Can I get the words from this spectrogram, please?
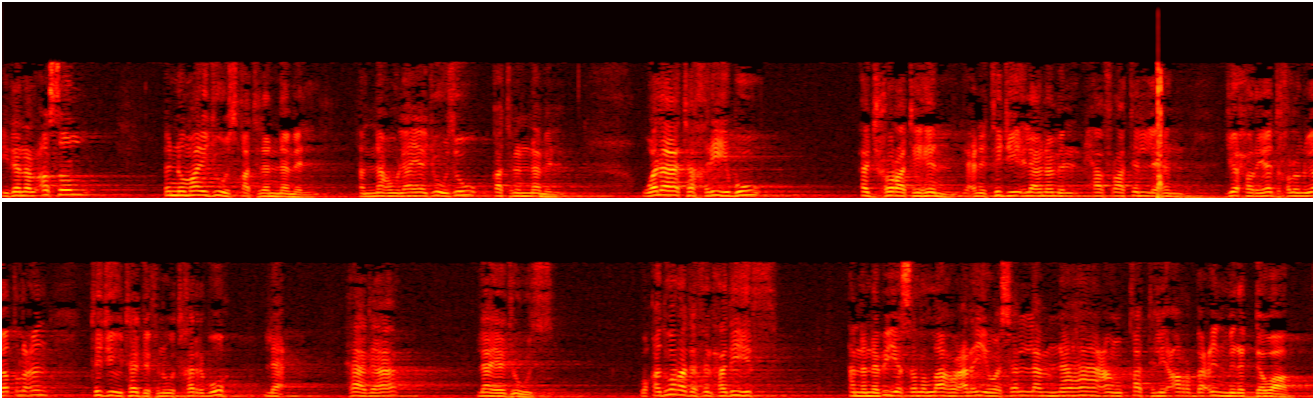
اذا الأصل إنه ما يجوز قتل النمل أنه لا يجوز قتل النمل. ولا تخريب أجحرتهن. يعني تجي إلى نمل حافرات لهن جحر يدخلن ويطلعن تجي وتدفن وتخربوه لا. هذا لا يجوز. وقد ورد في الحديث أن النبي صلى الله عليه وسلم نهى عن قتل أربع من الدواب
